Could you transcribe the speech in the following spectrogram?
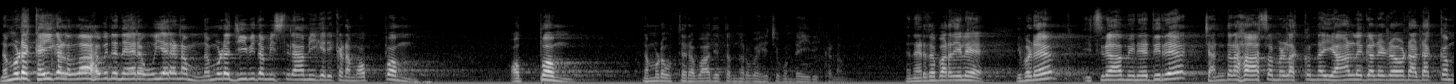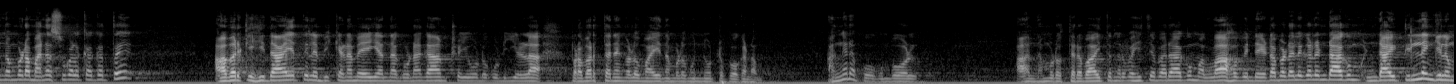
നമ്മുടെ കൈകൾ അള്ളാഹുവിന്റെ നേരെ ഉയരണം. നമ്മുടെ ജീവിതം ഇസ്ലാമീകരിക്കണം. ഒപ്പം ഒപ്പം നമ്മുടെ ഉത്തരവാദിത്തം നിർവഹിച്ചു കൊണ്ടേയിരിക്കണം ഞാൻ നേരത്തെ പറഞ്ഞില്ലേ ഇവിടെ ഇസ്ലാമിനെതിരെ ചന്ദ്രഹാസം ഇളക്കുന്ന ആളുകളോടടക്കം നമ്മുടെ മനസ്സുകൾക്കകത്ത് അവർക്ക് ഹിദായത്ത് ലഭിക്കണമേ എന്ന ഗുണകാംക്ഷയോടുകൂടിയുള്ള പ്രവർത്തനങ്ങളുമായി നമ്മൾ മുന്നോട്ട് പോകണം. അങ്ങനെ പോകുമ്പോൾ ആ നമ്മുടെ ഉത്തരവാദിത്വം നിർവഹിച്ചവരാകും അള്ളാഹുവിന്റെ ഇടപെടലുകൾ ഉണ്ടാകും ഉണ്ടായിട്ടില്ലെങ്കിലും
